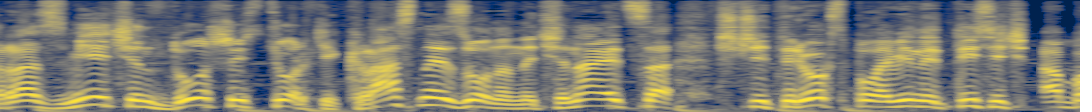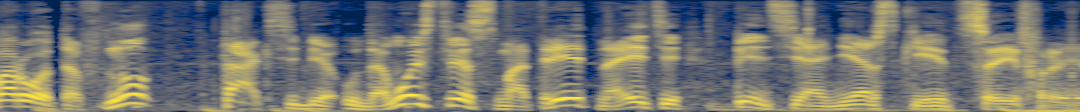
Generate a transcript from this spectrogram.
размечен до шестерки. Красная зона начинается с четырех с половиной тысяч оборотов. Ну, так себе удовольствие смотреть на эти пенсионерские цифры.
